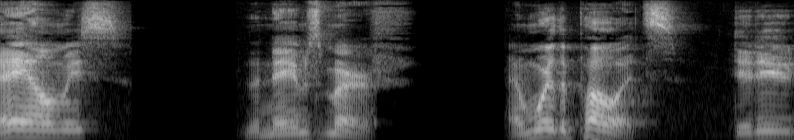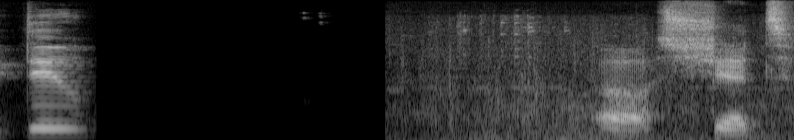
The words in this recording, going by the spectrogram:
Hey, homies. The name's Murph. And we're the poets. Do do do. Oh, shit.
